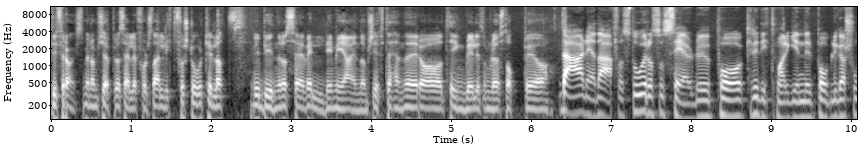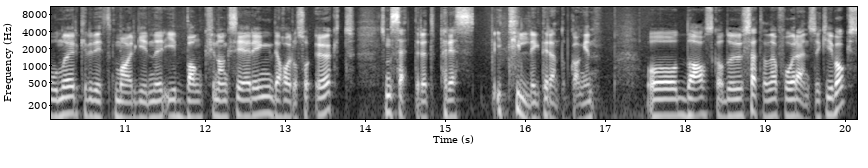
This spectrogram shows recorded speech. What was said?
differansen mellom kjøper og selger fortsatt er litt for stor til at vi begynner å se veldig mye eiendomsskiftehender og ting blir liksom løst opp i og Det er det det er for stor, og så ser du på kredittmarginer på obligasjoner, kredittmarginer i bankfinansiering, det har også økt, som setter et press i tillegg til renteoppgangen. Og da skal du sette deg ned og få regnestykket i boks,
